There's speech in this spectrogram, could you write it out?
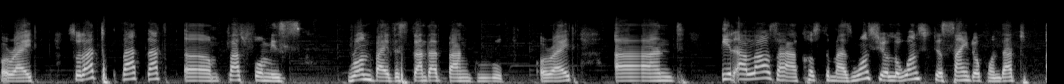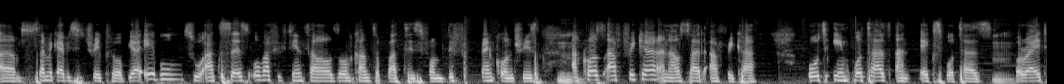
All right. So that that that um, platform is run by the Standard Bank Group. All right, and it allows our customers once you're once you're signed up on that um, Stanbic IBTC Trade Club, you're able to access over 15,000 counterparties from different countries mm. across Africa and outside Africa, both importers and exporters. Mm. All right,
